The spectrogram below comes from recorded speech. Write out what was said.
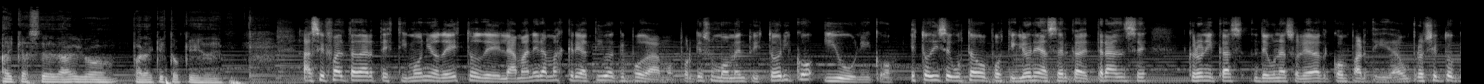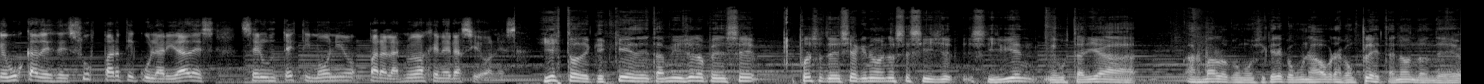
hay que hacer algo para que esto quede. Hace falta dar testimonio de esto de la manera más creativa que podamos, porque es un momento histórico y único. Esto dice Gustavo Postiglione acerca de Trance, Crónicas de una Soledad Compartida, un proyecto que busca desde sus particularidades ser un testimonio para las nuevas generaciones. Y esto de que quede también, yo lo pensé, por eso te decía que no, no sé si, si bien me gustaría armarlo como si quiere como una obra completa, ¿no? Donde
